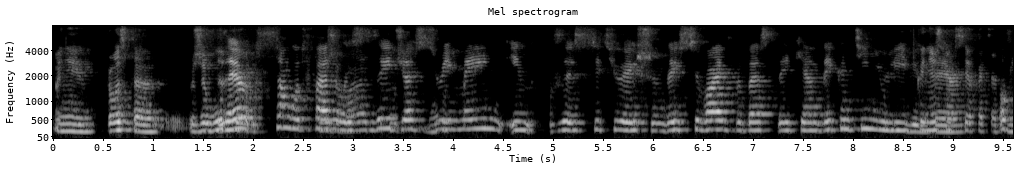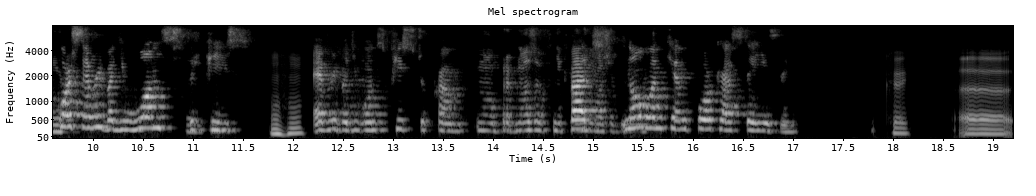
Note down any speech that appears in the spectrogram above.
Они просто живут. They're somewhat fatalists. Survive They the just best. remain in this situation. They survive the best they can. They continue living Конечно, there. все хотят Of мира. course, everybody wants the Мгм. peace. hmm Everybody wants peace to come. Ну, прогнозов никто не But может no делать. one can forecast anything. Okay. Uh,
